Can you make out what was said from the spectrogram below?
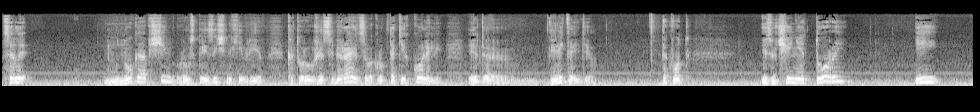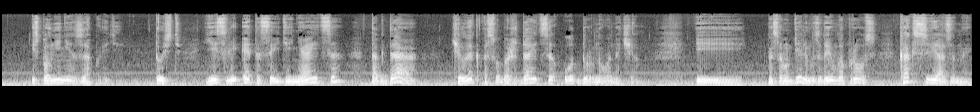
целый много общин русскоязычных евреев, которые уже собираются вокруг таких колелей. И это великое дело. Так вот, изучение Торы и исполнение заповедей. То есть, если это соединяется, тогда человек освобождается от дурного начала. И на самом деле мы задаем вопрос, как связаны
